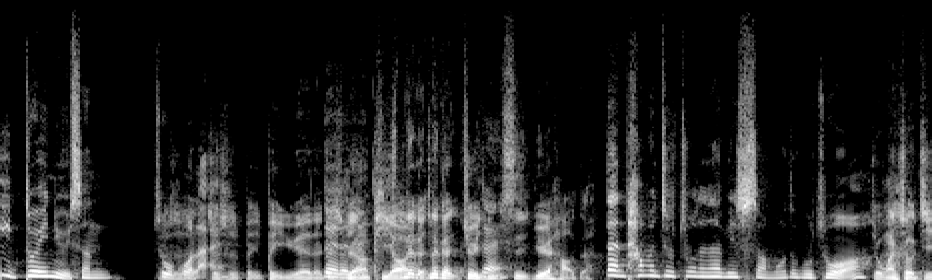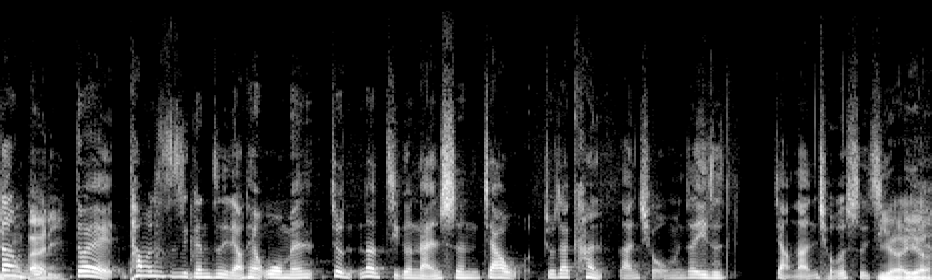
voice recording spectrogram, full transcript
一堆女生坐过来，就是被被约的，对对就是这样 PR 那个那个个就已经是约好的，但他们就坐在那边什么都不做。就玩手机但我。对他们是自己跟自己聊天，我们就那几个男生加我就在看篮球，我们在一直讲篮球的事情。Yeah, yeah。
